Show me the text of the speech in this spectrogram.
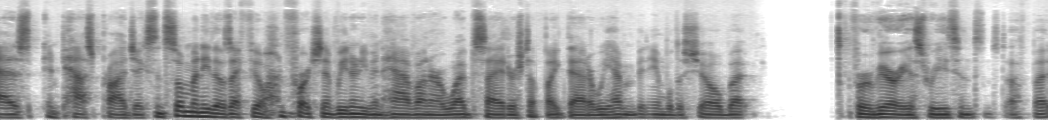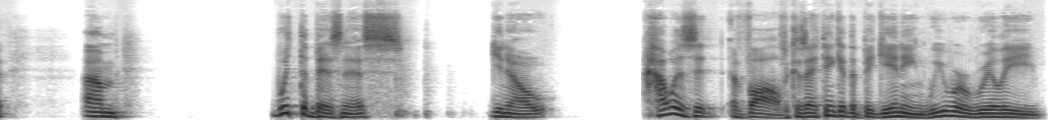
as in past projects. And so many of those I feel unfortunate we don't even have on our website or stuff like that, or we haven't been able to show, but for various reasons and stuff. But um, with the business, you know, how has it evolved? Because I think at the beginning we were really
